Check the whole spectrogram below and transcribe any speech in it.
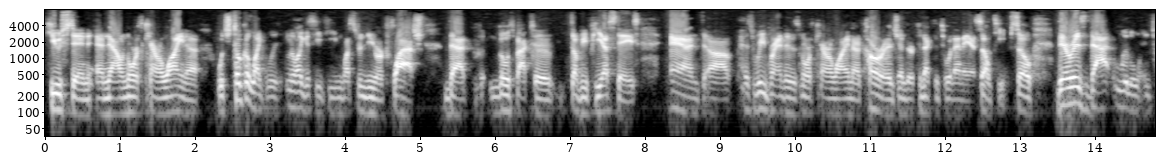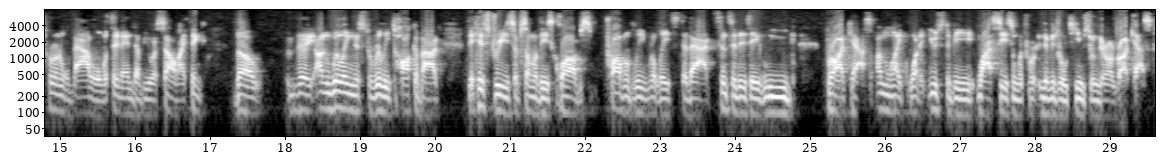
Houston and now North Carolina, which took a like legacy team, Western New York Flash, that goes back to WPS days, and uh, has rebranded as North Carolina Courage, and they're connected to an NASL team. So there is that little internal battle within NWSL, and I think the the unwillingness to really talk about the histories of some of these clubs probably relates to that since it is a league broadcast, unlike what it used to be last season, which were individual teams doing their own broadcasts.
